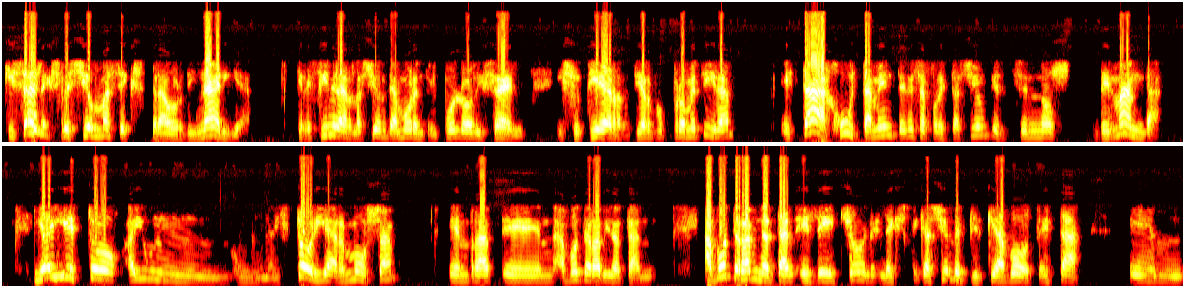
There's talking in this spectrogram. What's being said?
Quizás la expresión más extraordinaria que define la relación de amor entre el pueblo de Israel y su tierra, tierra prometida, está justamente en esa forestación que se nos demanda. Y hay esto, hay una historia hermosa en, en Abot de Rabbi Natán. Abot de Rabbi Natán es de hecho la explicación de Pirkei Abot, esta em,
